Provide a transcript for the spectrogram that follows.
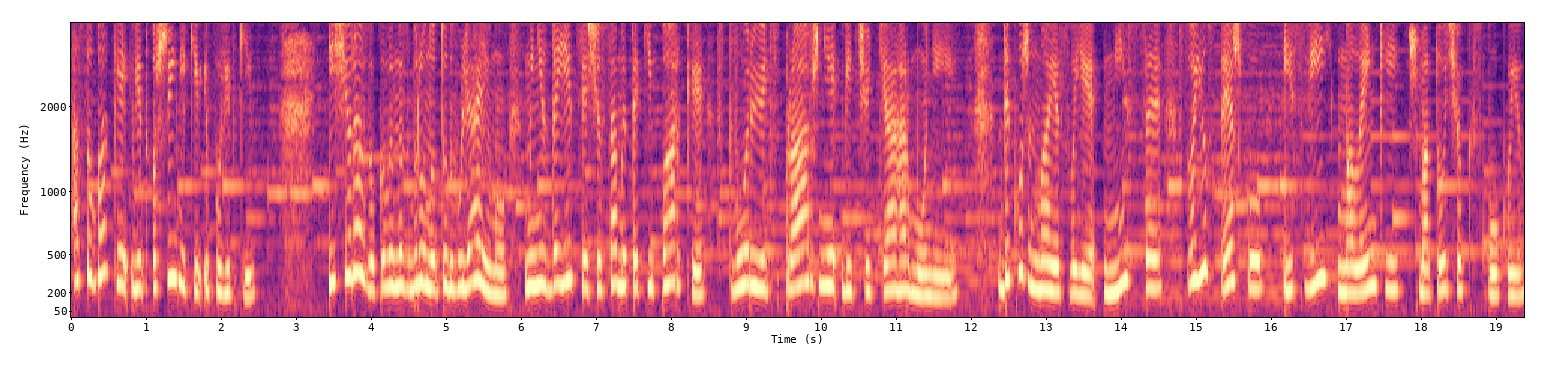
а собаки від ошейників і повідків. І щоразу, коли ми з Бруно тут гуляємо, мені здається, що саме такі парки створюють справжнє відчуття гармонії. де кожен має своє місце, свою стежку і свій маленький шматочок спокою.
